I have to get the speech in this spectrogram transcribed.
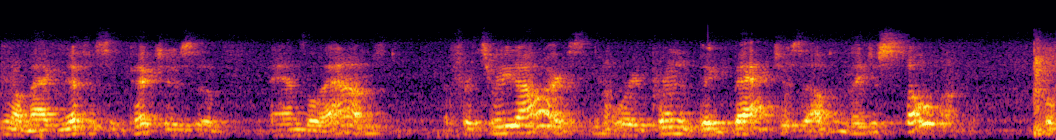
you know, magnificent pictures of Ansel Adams for three dollars, you know, where he printed big batches of them, they just sold them.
